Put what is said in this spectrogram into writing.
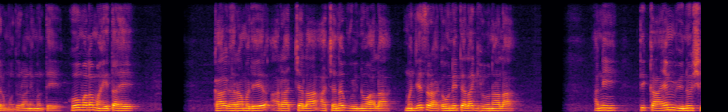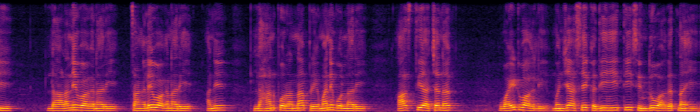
तर मधुराणी म्हणते हो मला माहीत आहे. काल घरामध्ये रातच्याला अचानक विनू आला म्हणजेच राघवने त्याला घेऊन आला. आणि ती कायम विनूशी लाडाने वागणारी चांगले वागणारी आणि लहान पोरांना प्रेमाने बोलणारी आज ती अचानक वाईट वागली म्हणजे असे कधीही ती सिंधू वागत नाही.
